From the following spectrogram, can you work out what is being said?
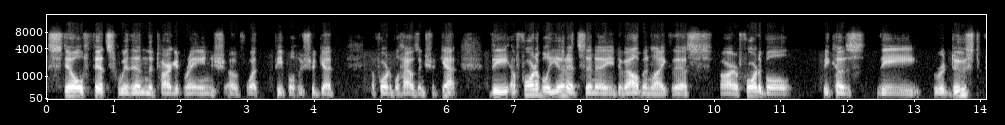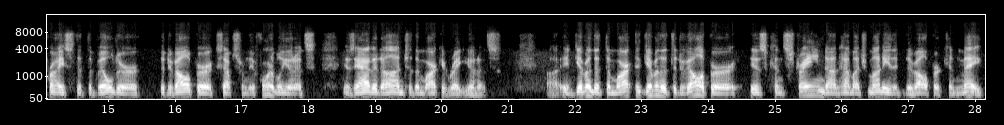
still fits within the target range of what people who should get affordable housing should get the affordable units in a development like this are affordable because the reduced price that the builder, the developer accepts from the affordable units is added on to the market rate units. Uh, and given that the market, given that the developer is constrained on how much money the developer can make.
